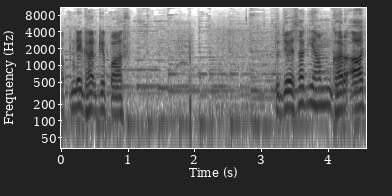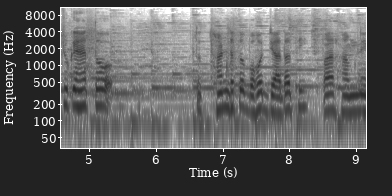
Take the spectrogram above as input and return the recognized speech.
अपने घर के पास। तो जैसा कि हम घर आ चुके हैं तो तो ठंड तो बहुत ज़्यादा थी, पर हमने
